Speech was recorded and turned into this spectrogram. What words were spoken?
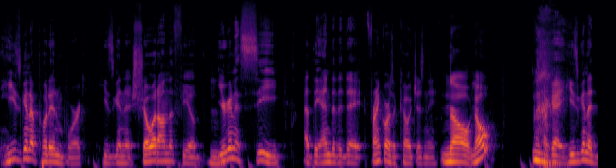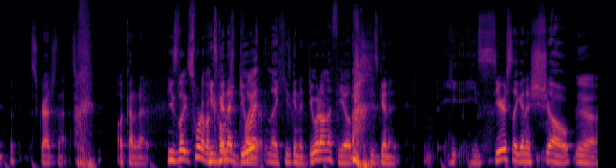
he's going to put in work. He's going to show it on the field. Hmm. You're going to see at the end of the day, Frank Gore's a coach, isn't he? No, no. Okay, he's going to scratch that. I'll cut it out. He's like sort of a He's coach going to do player. it like he's going to do it on the field. He's going to he, he's seriously to show Yeah.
